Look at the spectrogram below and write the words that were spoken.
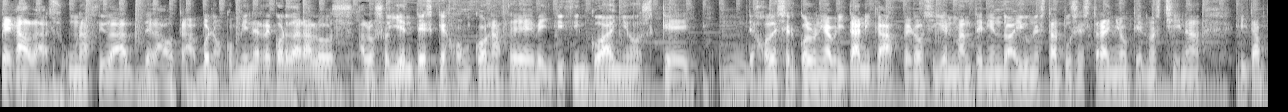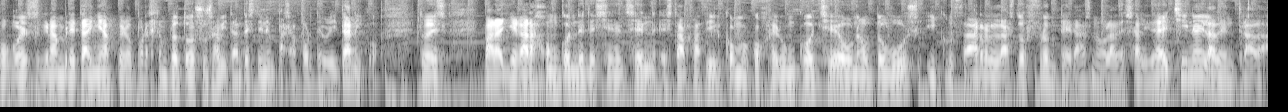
pegadas una ciudad de la otra. Bueno, conviene recordar a los, a los oyentes que Hong Kong hace 25 años que dejó de ser colonia británica, pero siguen manteniendo ahí un estatus extraño que no es China y tampoco es Gran Bretaña, pero por ejemplo todos sus habitantes tienen pasaporte británico. Entonces, para llegar a Hong Kong desde Shenzhen es tan fácil como coger un coche o un autobús y cruzar las dos fronteras, ¿no? La de salida de China y la de entrada.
